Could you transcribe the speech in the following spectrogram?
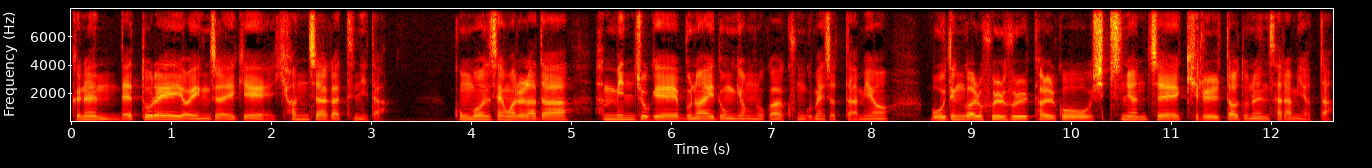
그는 내 또래의 여행자에게 현자 같은 이다. 공무원 생활을 하다 한민족의 문화이동 경로가 궁금해졌다며 모든 걸 훌훌 털고 십수년째 길을 떠도는 사람이었다.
